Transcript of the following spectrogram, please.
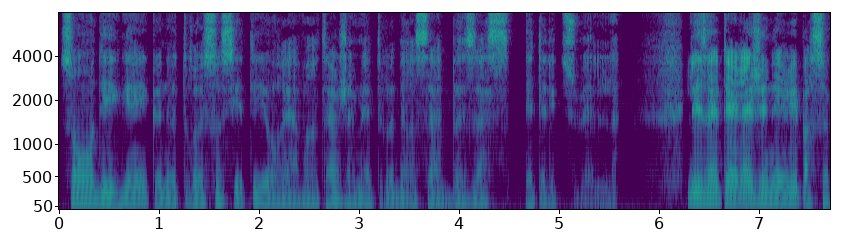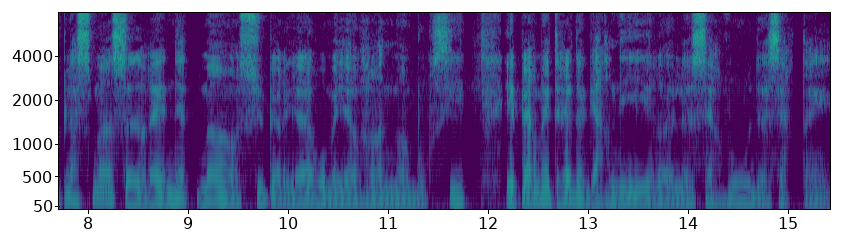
sont des gains que notre société aurait avantage à mettre dans sa besace intellectuelle. Les intérêts générés par ce placement seraient nettement supérieurs au meilleur rendement boursier et permettraient de garnir le cerveau de certains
